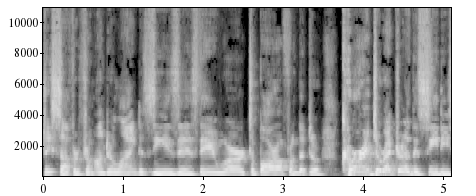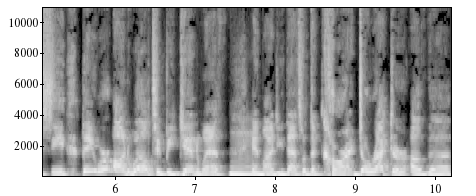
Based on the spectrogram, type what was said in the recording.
they suffered from underlying diseases. They were, to borrow from the di- current director of the CDC, they were unwell to begin with. Mm. And mind you, that's what the current director of the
